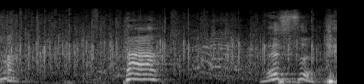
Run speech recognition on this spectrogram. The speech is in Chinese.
他，他，没事。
